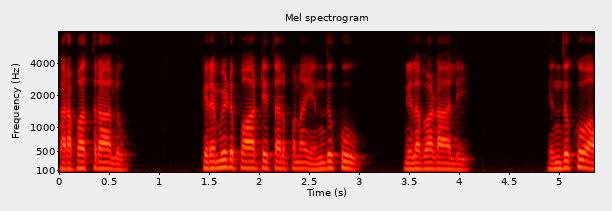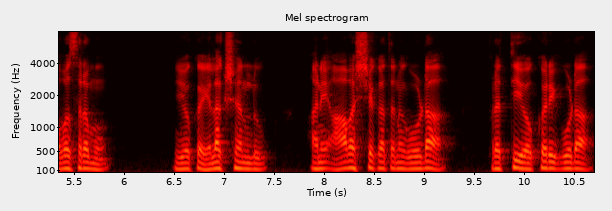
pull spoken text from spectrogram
కరపత్రాలు పిరమిడ్ పార్టీ తరపున ఎందుకు నిలబడాలి ఎందుకు అవసరము? ఈ యొక్క ఎలక్షన్లు అనే ఆవశ్యకతను కూడా ప్రతి ఒక్కరికి కూడా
